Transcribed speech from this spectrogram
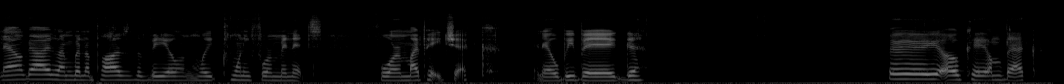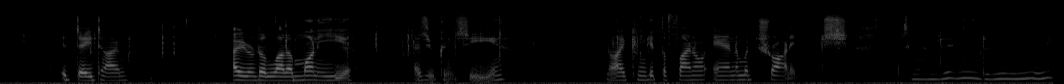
Now, guys, I'm to pause the video and wait 24 minutes for my paycheck. And it'll be big. Hey, okay, I'm back. It's daytime. I earned a lot of money, as you can see. Now I can get the final animatronics. Dun, dun, dun.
